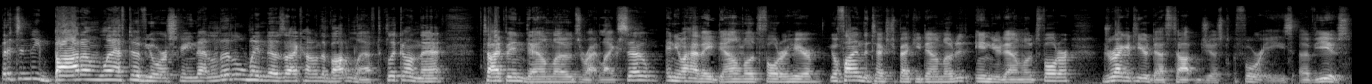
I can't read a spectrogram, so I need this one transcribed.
but it's in the bottom left of your screen. That little Windows icon on the bottom left. Click on that. Type in downloads right like so, and you'll have a downloads folder here. You'll find the texture pack you downloaded in your downloads folder. Drag it to your desktop just for ease of use.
